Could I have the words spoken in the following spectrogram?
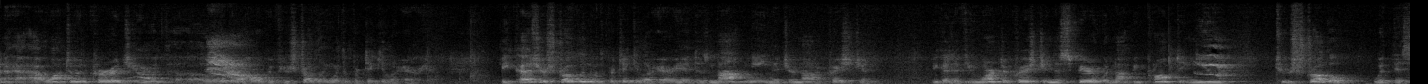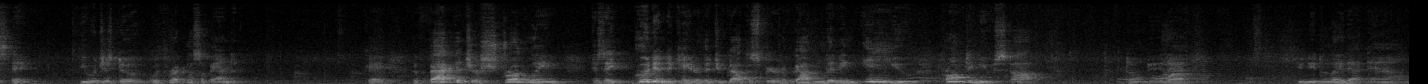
And I, I want to encourage you with a, a little bit of hope if you're struggling with a particular area. Because you're struggling with a particular area does not mean that you're not a Christian. Because if you weren't a Christian, the Spirit would not be prompting you to struggle with this thing. You would just do it with reckless abandon. Okay? The fact that you're struggling is a good indicator that you've got the Spirit of God living in you, prompting you, stop. Don't do that. You need to lay that down.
